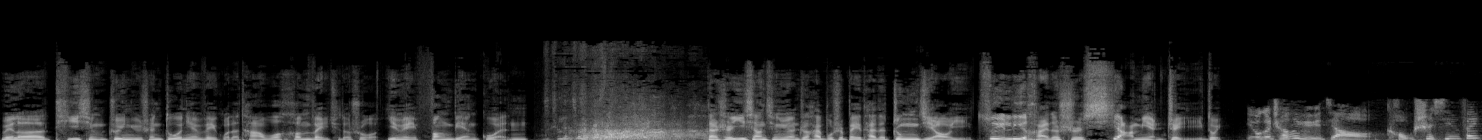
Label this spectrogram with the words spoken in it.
为了提醒追女神多年未果的他，我很委屈的说：“因为方便滚。”但是，一厢情愿，这还不是备胎的终极奥义。最厉害的是下面这一对。有个成语叫口是心非，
